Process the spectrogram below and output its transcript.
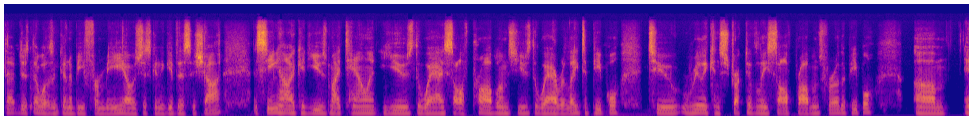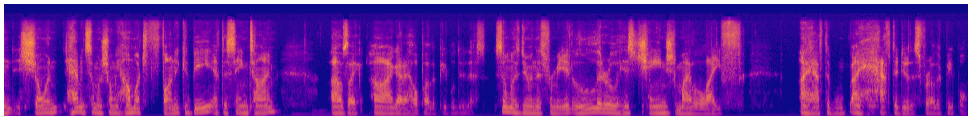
that just that wasn't going to be for me i was just going to give this a shot. Seeing how i could use my talent use the way i solve problems use the way i relate to people to really constructively solve problems for other people um, and showing having someone show me how much fun it could be at the same time i was like oh i got to help other people do this. Someone's doing this for me it literally has changed my life I have to I have to do this for other people.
